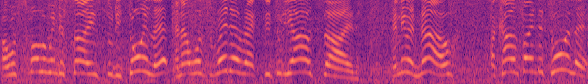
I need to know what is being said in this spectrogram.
I was following the signs to the toilet and I was redirected to the outside. And even now, I can't find the toilet.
